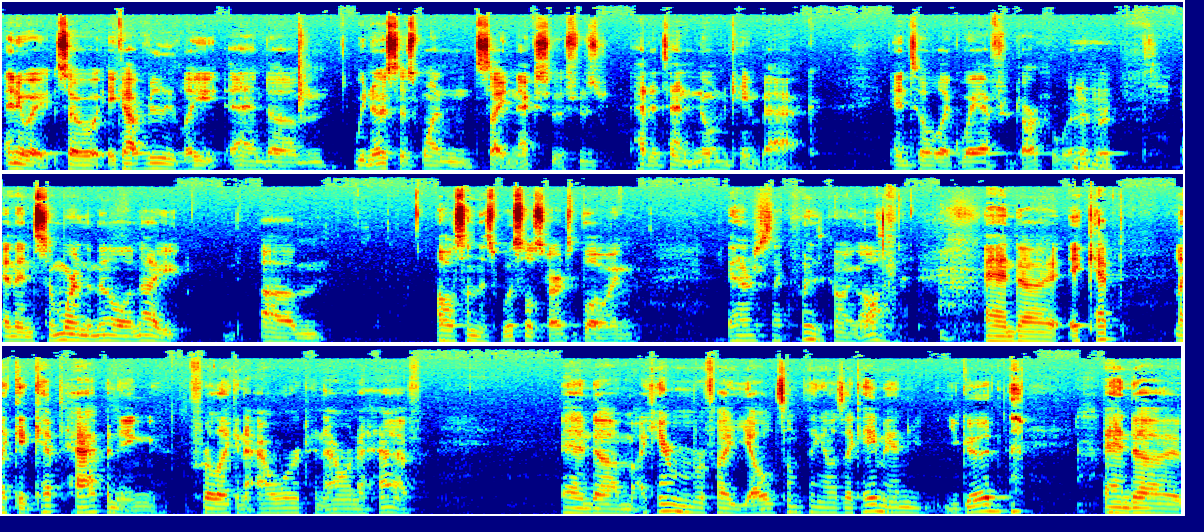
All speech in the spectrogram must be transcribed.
Anyway, so it got really late, and um, we noticed this one site next to us was had a tent. And no one came back until like way after dark or whatever. Mhm. And then somewhere in the middle of the night, um, all of a sudden this whistle starts blowing, and I was just like, "What is going on?" And uh, it kept like it kept happening for like an hour to an hour and a half. And um, I can't remember if I yelled something. I was like, "Hey, man, you, you good?" And uh,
